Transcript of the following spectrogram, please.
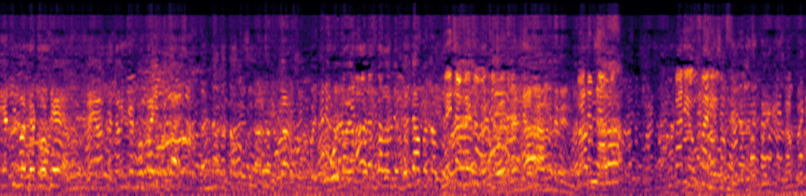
એટીમાં બેઠો છે બધા ગંદા બતાવો ઊભા રહ્યો ઊભા રહ્યો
